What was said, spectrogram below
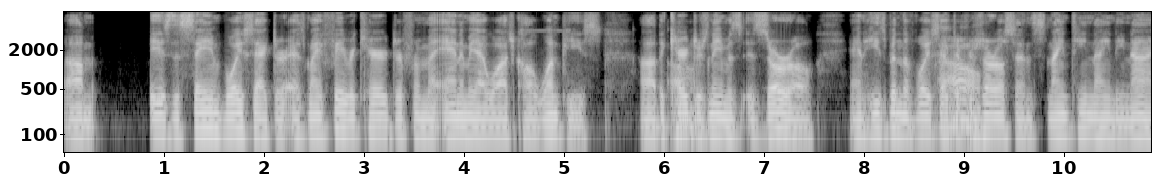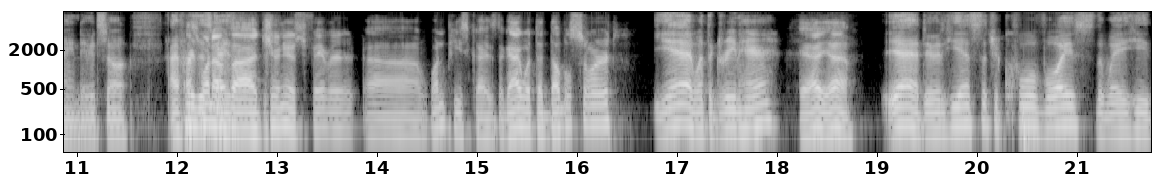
um, is the same voice actor as my favorite character from an anime I watch called One Piece. Uh, the character's oh. name is, is Zoro, and he's been the voice actor oh. for Zoro since 1999, dude. So I've heard one of uh, Junior's favorite uh, One Piece guys, the guy with the double sword. Yeah, with the green hair. Yeah, yeah. Yeah, dude, he has such a cool voice. The way he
